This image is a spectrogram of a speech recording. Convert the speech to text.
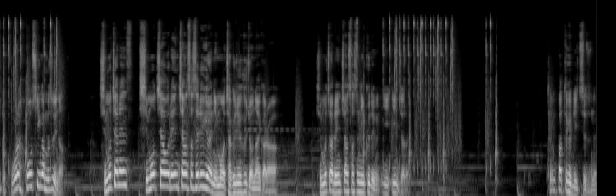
っとここら方針がむずいな。下茶連、下茶を連チャンさせる以外にもう着順浮上ないから、下茶連チャンさせに行くでいいいいんじゃない？テンパってくリーチせずね。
